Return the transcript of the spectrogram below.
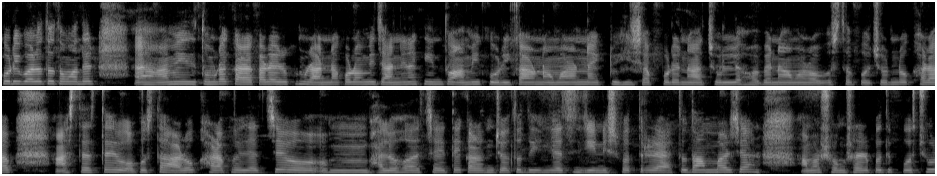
করি বলো তো তোমাদের আমি, তোমরা কারা কারা এরকম রান্না করো আমি জানি না, কিন্তু আমি করি। কারণ আমার না একটু হিসাব করে না চললে হবে না। আমার অবস্থা প্রচণ্ড খারাপ। আস্তে আস্তে অবস্থা আরও খারাপ হয়ে যাচ্ছে। ও ভালো হওয়ার চাইতে। কারণ যত দিন যাচ্ছে জিনিসপত্রের এত দাম বাড়ছে আর আমার সংসারের প্রতি প্রচুর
